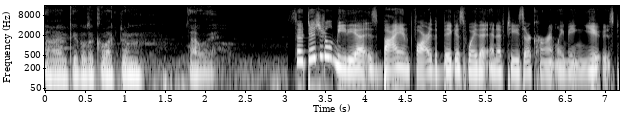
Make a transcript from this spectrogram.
uh, and people to collect them that way. So, digital media is by and far the biggest way that NFTs are currently being used.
